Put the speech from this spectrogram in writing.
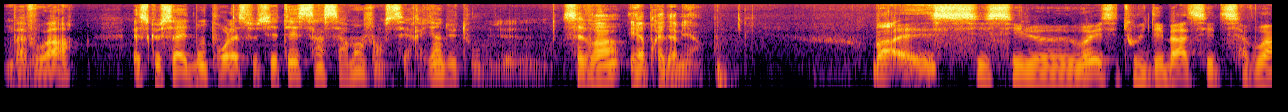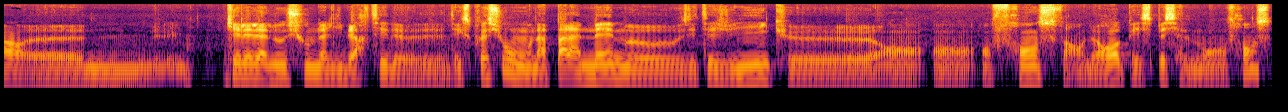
On va voir. Est-ce que ça va être bon pour la société? Sincèrement, j'en sais rien du tout. Séverin et après Damien. Bah, c'est c'est le, ouais, c'est tout le débat, c'est de savoir euh, quelle est la notion de la liberté de- d'expression? On n'a pas la même aux États-Unis qu'en en, en France, enfin en Europe et spécialement en France.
